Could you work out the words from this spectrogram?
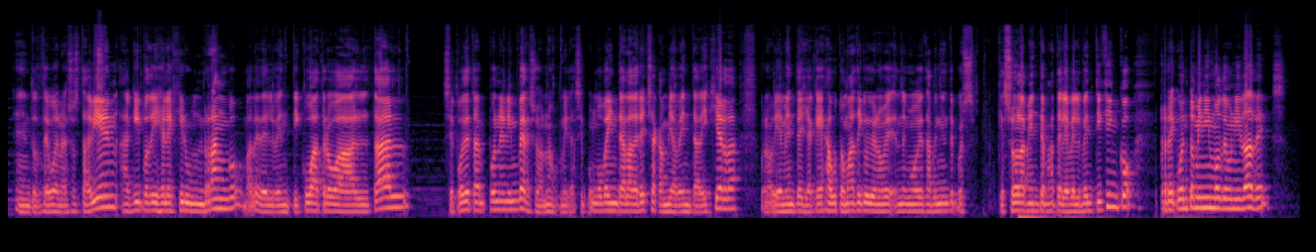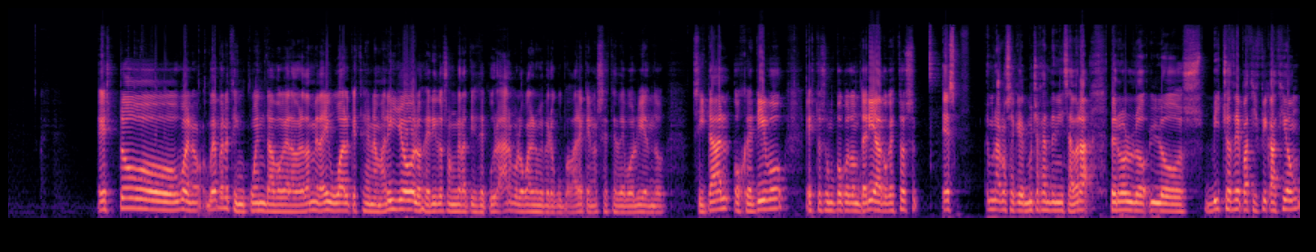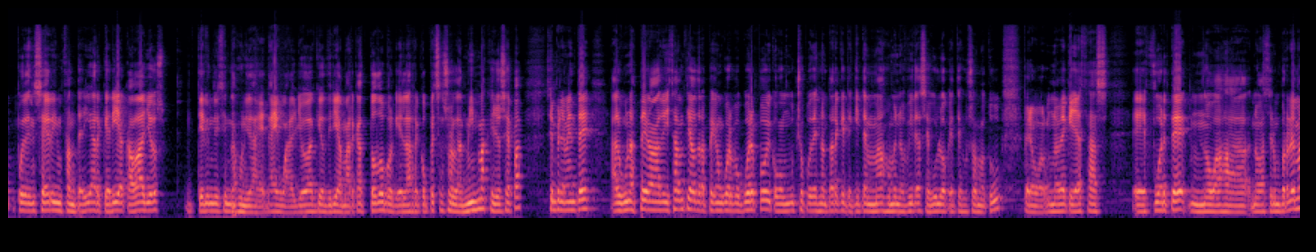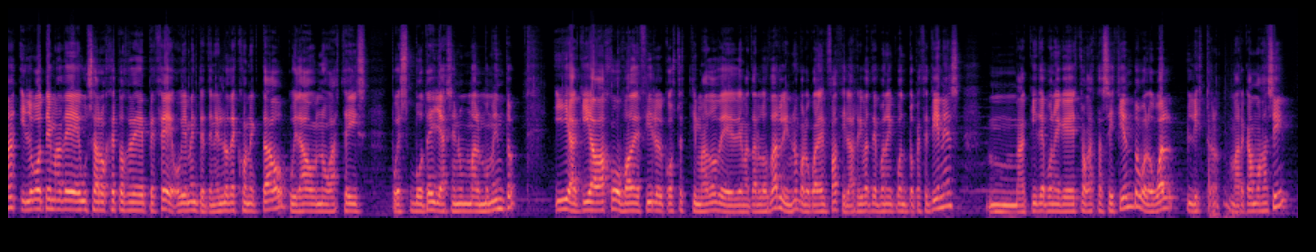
Entonces, bueno, eso está bien. Aquí podéis elegir un rango, ¿vale? Del 24 al tal. ¿Se puede poner inverso? No, mira, si pongo 20 a la derecha, cambia 20 a la izquierda. Bueno, obviamente, ya que es automático y yo no tengo que estar pendiente, pues que solamente mate level 25. Recuento mínimo de unidades. Esto, bueno, voy a poner 50 porque la verdad me da igual que esté en amarillo. Los heridos son gratis de curar, por lo cual no me preocupa, ¿vale? Que no se esté devolviendo. Si tal, objetivo, esto es un poco tontería porque esto es una cosa que mucha gente ni sabrá, pero los bichos de pacificación pueden ser infantería, arquería, caballos, tienen distintas unidades, da igual, yo aquí os diría marcar todo porque las recompensas son las mismas que yo sepa, simplemente algunas pegan a distancia, otras pegan cuerpo a cuerpo y como mucho puedes notar que te quiten más o menos vida según lo que estés usando tú, pero bueno, una vez que ya estás eh, fuerte no, a, no va a ser un problema. Y luego tema de usar objetos de PC, obviamente tenerlo desconectado, cuidado no gastéis pues botellas en un mal momento. Y aquí abajo os va a decir el costo estimado de, matar los Darlings, ¿no? Por lo cual es fácil. Arriba te pone cuánto PC tienes. Mm, aquí te pone que esto gasta 600, por lo cual, listo, ¿no? Marcamos así.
